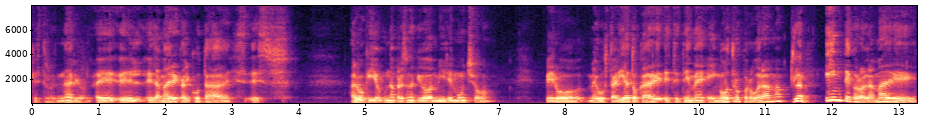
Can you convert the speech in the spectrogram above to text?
Qué extraordinario. Eh, la madre de Calcuta es, algo que yo, una persona que yo admiré mucho, pero me gustaría tocar este tema en otro programa. Claro. Íntegro a la madre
